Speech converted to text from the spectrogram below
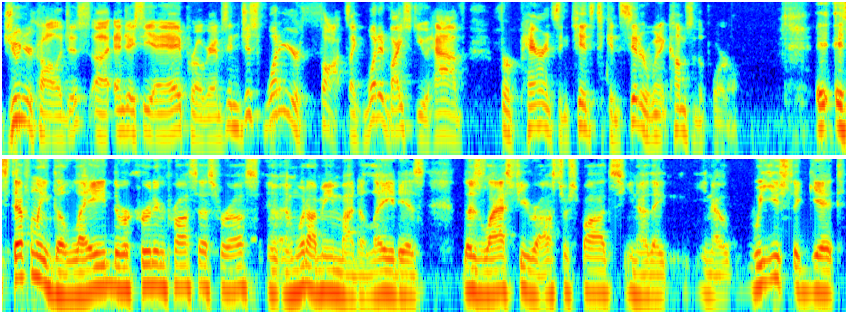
junior colleges, uh, NJCAA programs, and just what are your thoughts? Like, what advice do you have for parents and kids to consider when it comes to the portal? It's definitely delayed the recruiting process for us, and what I mean by delayed is those last few roster spots. You know, they, you know, we used to get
